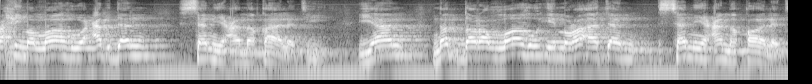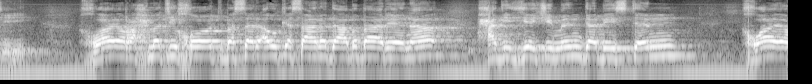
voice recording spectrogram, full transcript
ڕەحیم الله عبدا سمع مقالتي یان نضر الله امرأة سمع مقالتي خوای ڕەحمەتی خۆت بەسەر ئەو کەسانەدا ببارێنە حەدیثێکی من دەبیستن خوایە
